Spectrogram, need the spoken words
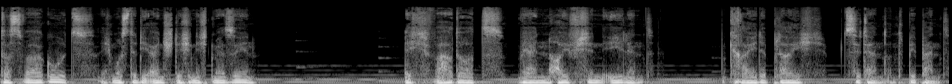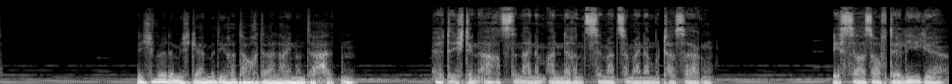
Das war gut, ich musste die Einstiche nicht mehr sehen. Ich war dort wie ein Häufchen Elend, kreidebleich, zitternd und bippernd. Ich würde mich gern mit ihrer Tochter allein unterhalten, hörte ich den Arzt in einem anderen Zimmer zu meiner Mutter sagen. Ich saß auf der Liege,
